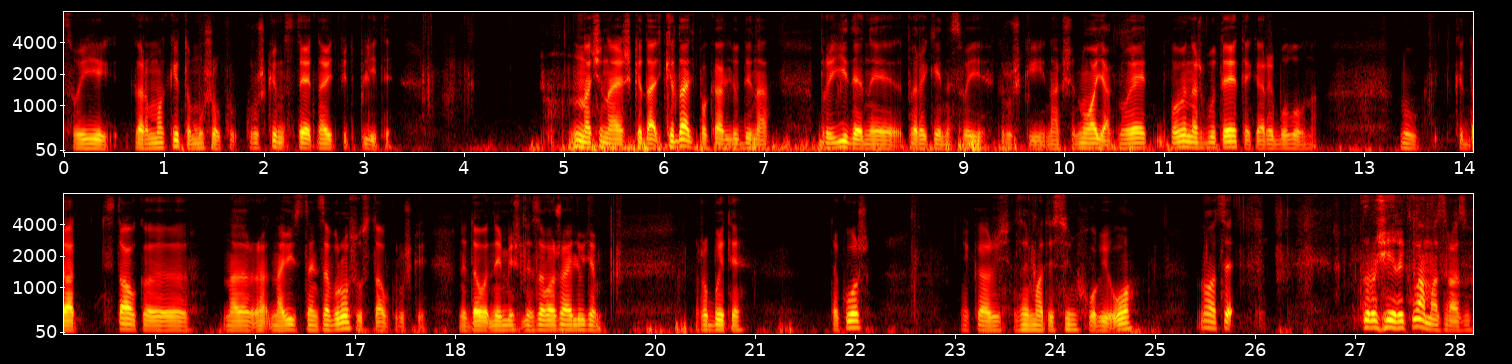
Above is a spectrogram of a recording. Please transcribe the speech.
свої кармаки, тому що кружки стоять навіть під пліти. Ну, починаєш кидати, кидати, поки людина приїде, не перекине свої кружки інакше. Ну а як? Ну, е- повинна ж бути етика риболовна. Ну, кидати ставка е, на, на відстань забросу став кружки. Не, дав- не, між, не заважає людям робити також, як кажуть, займатися своїм хобі. О! Ну а це, коротше, реклама зразу.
